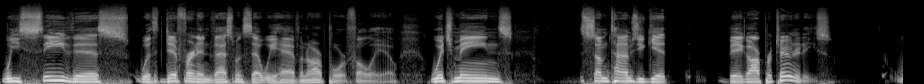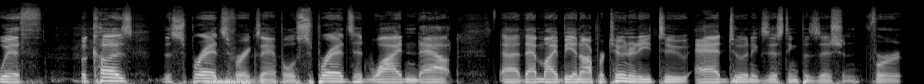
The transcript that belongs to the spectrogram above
we see this with different investments that we have in our portfolio, which means sometimes you get big opportunities with because the spreads, for example, if spreads had widened out. Uh, that might be an opportunity to add to an existing position for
